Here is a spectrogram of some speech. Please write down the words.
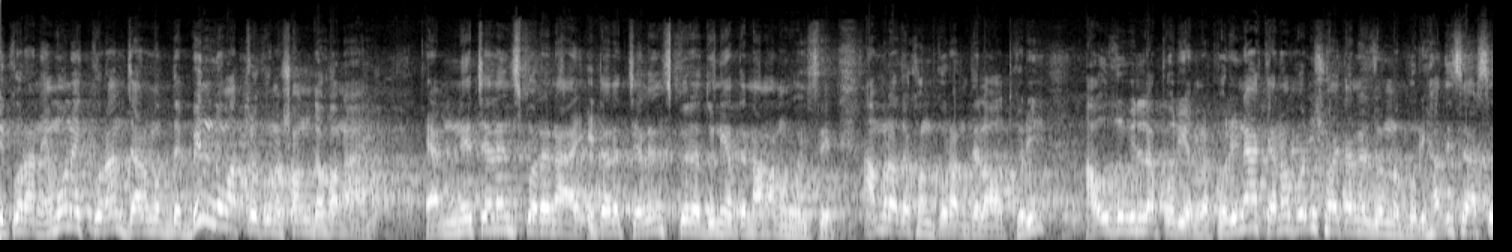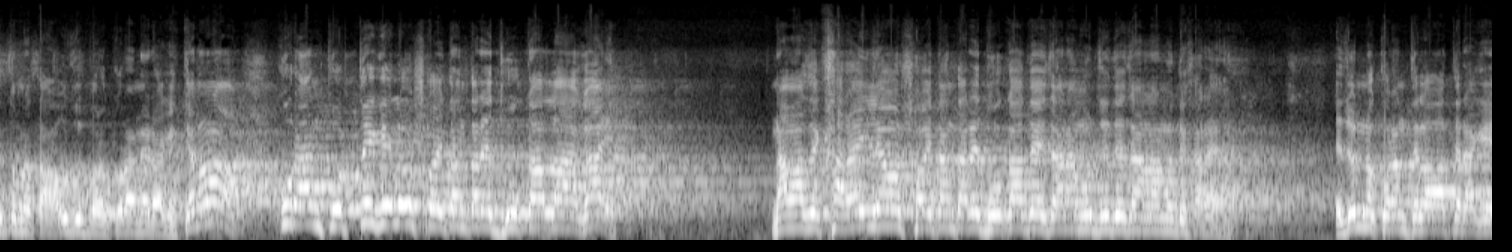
এই কোরআন এমন এক কোরআন যার মধ্যে বিন্দু মাত্র কোনো সন্দেহ নাই। এমনি চ্যালেঞ্জ করে নাই, এটারে চ্যালেঞ্জ করে দুনিয়াতে নামানো হয়েছে আমরা যখন কোরআন তেলাওয়াত করি আউজুবিল্লাহ পড়ি, আমরা পড়ি না, কেন পড়ি? শয়তানের জন্য পড়ি। হাদিসে আসছে, তোমরা তা আউজু পড়ো কোরআনের আগে। কেন? না কোরআন পড়তে গেলেও শয়তান তারে ধোকা লাগায়। নামাজে খারাইলেও শয়তান তারে ধোকা দেয়, জানা মসজিদে জানলার মধ্যে খারায় এজন্য কোরআন তেলাওয়াতের আগে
